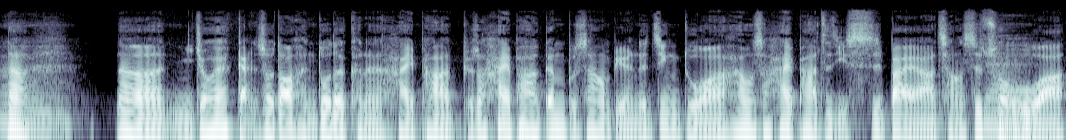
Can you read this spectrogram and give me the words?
那。嗯那那你就会感受到很多的可能害怕，比如说害怕跟不上别人的进度啊，或是害怕自己失败啊，尝试错误啊，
